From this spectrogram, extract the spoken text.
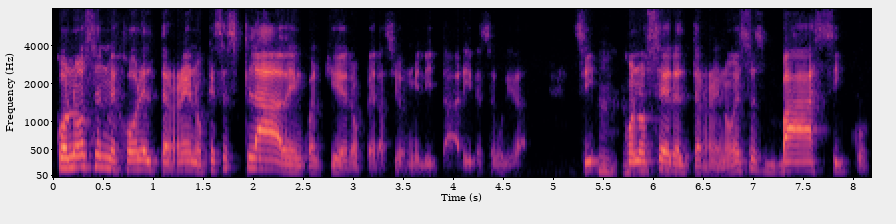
conocen mejor el terreno, que eso es clave en cualquier operación militar y de seguridad. ¿sí? Conocer el terreno, eso es básico.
